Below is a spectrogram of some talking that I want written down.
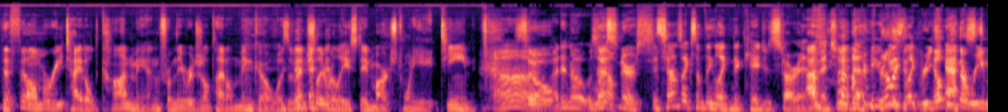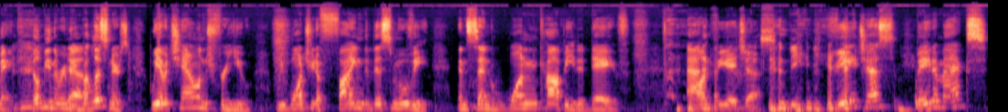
The film, retitled Con Man from the original title Minkow, was eventually released in March 2018. Oh, so I didn't know it was out. listeners. It sounds like something like Nick Cage would star in eventually. though. He really was, like he'll be in the remake. He'll be in the remake. Yeah. But listeners, we have a challenge for you. We want you to find this movie and send one copy to Dave at on VHS. VHS, Betamax,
